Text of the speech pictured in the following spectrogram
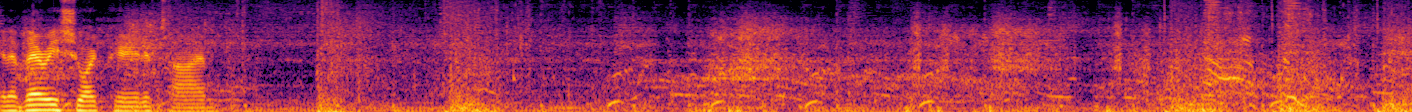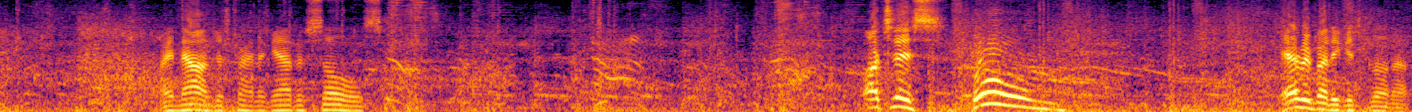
in a very short period of time. Right now, I'm just trying to gather souls. Watch this! Boom! Everybody gets blown up.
